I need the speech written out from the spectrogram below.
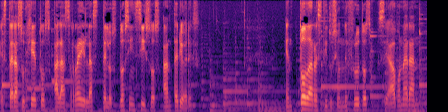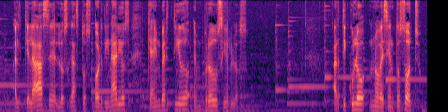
estará sujetos a las reglas de los dos incisos anteriores. En toda restitución de frutos se abonarán al que la hace los gastos ordinarios que ha invertido en producirlos. Artículo 908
